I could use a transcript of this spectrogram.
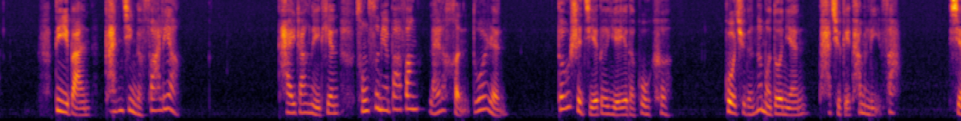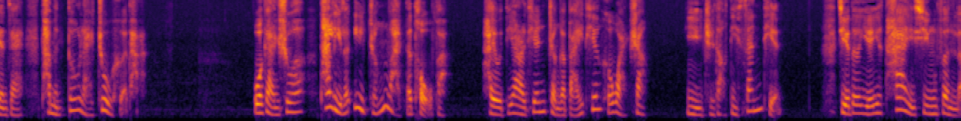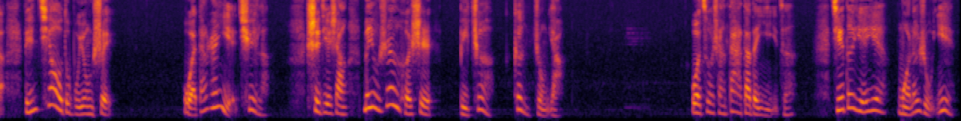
地板干净的发亮。开张那天，从四面八方来了很多人，都是杰德爷爷的顾客。过去的那么多年，他去给他们理发。现在他们都来祝贺他。我敢说，他理了一整晚的头发，还有第二天整个白天和晚上，一直到第三天。杰德爷爷太兴奋了，连觉都不用睡。我当然也去了。世界上没有任何事比这更重要。我坐上大大的椅子，杰德爷爷抹了乳液。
